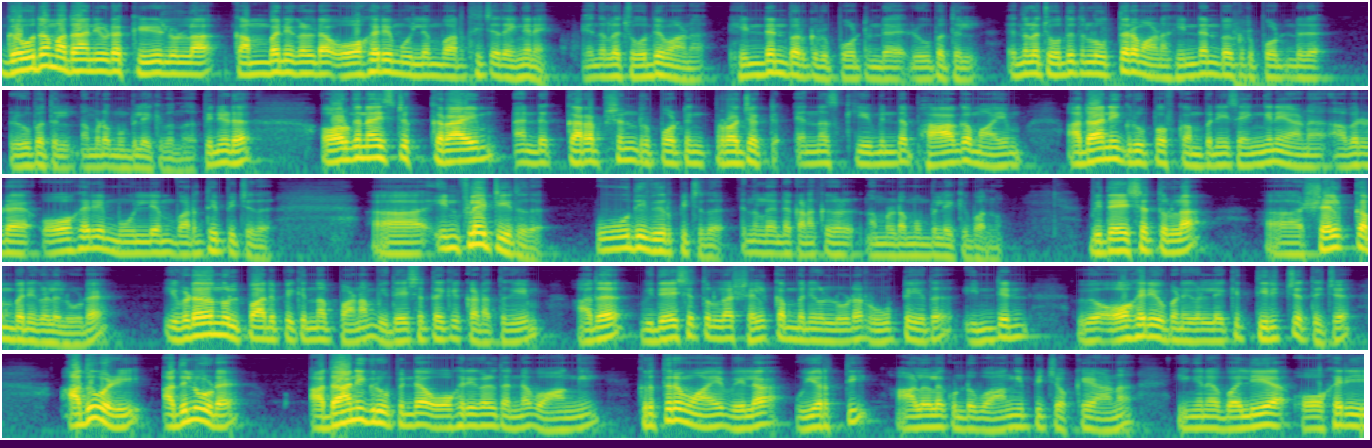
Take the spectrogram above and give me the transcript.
ഗൗതം അദാനിയുടെ കീഴിലുള്ള കമ്പനികളുടെ ഓഹരി മൂല്യം വർദ്ധിച്ചത് എങ്ങനെ എന്നുള്ള ചോദ്യമാണ് ഹിൻഡൻബർഗ് റിപ്പോർട്ടിന്റെ രൂപത്തിൽ എന്നുള്ള ചോദ്യത്തിനുള്ള ഉത്തരമാണ് ഹിൻഡൻബർഗ് റിപ്പോർട്ടിന്റെ രൂപത്തിൽ നമ്മുടെ മുമ്പിലേക്ക് വന്നത്. പിന്നീട് organised crime and corruption reporting project എന്ന സ്കീമിന്റെ ഭാഗമായും അദാനി ഗ്രൂപ്പ് ഓഫ് കമ്പനീസ് എങ്ങനെയാണ് അവരുടെ ഓഹരി മൂല്യം വർദ്ധിപ്പിച്ചത് ഇൻഫ്ലേറ്റ് ചെയ്തത് ഊതി വീർപ്പിച്ചത് എന്നുള്ളതിന്റെ കണക്കുകൾ നമ്മളുടെ മുമ്പിലേക്ക് വന്നു. വിദേശത്തുള്ള ഷെൽ കമ്പനികളിലൂടെ ഇവിടെ നിന്ന് ഉൽപ്പാദിപ്പിക്കുന്ന പണം വിദേശത്തേക്ക് കടത്തുകയും അത് വിദേശത്തുള്ള ഷെൽ കമ്പനികളിലൂടെ റൂട്ട് ചെയ്ത് ഇന്ത്യൻ ഓഹരി വിപണികളിലേക്ക് തിരിച്ചെത്തിച്ച് അതുവഴി അതിലൂടെ അദാനി ഗ്രൂപ്പിന്റെ ഓഹരികൾ തന്നെ വാങ്ങി കൃത്രിമമായ വില ഉയർത്തി ആളുകളെ കൊണ്ട് വാങ്ങിപ്പിച്ചൊക്കെയാണ് ഇങ്ങനെ വലിയ ഓഹരി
